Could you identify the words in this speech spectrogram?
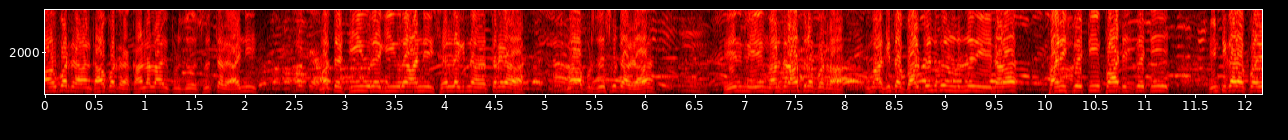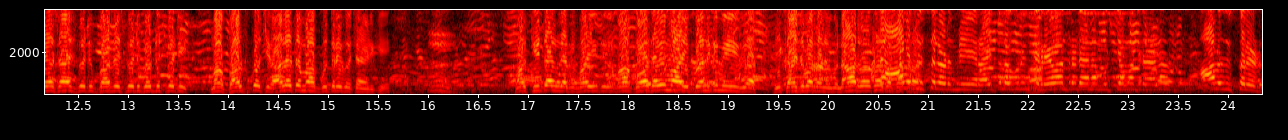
అవపడతారు వాళ్ళకి అవపడతారు కళ్ళలో ఇప్పుడు చూ- చూస్తారు. అన్ని. మొత్తం టీవీలో గీవీలో అన్ని సెల్ వస్తారు కదా. మా అప్పుడు చూసుకుంటారా ఏది మీ మనసు రాత్రి పోతారా మాకు ఇంత బల్బ్ ఎందుకు ఉండదు? ఈనాడ పనిసి పెట్టి పాటిసి పెట్టి ఇంటికాడ వ్యవసాయం పెట్టి బర్రెసి పెట్టి గొడ్డిసి పెట్టి మా బల్బ్కి వచ్చి రాలేతే మాకు గుద్దరికి వచ్చాను ఇక్కడికి మాకు తింటాం లేక మా ఇది మా కోసమే మా ఇబ్బందికి మీ ఈ కష్టపడతాను నా రోజు ఆలోచిస్తలేడు. మీ రైతుల గురించి రేవంత్ రెడ్డి అయినా ముఖ్యమంత్రి అయినా ఆలోచిస్తలేడు.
